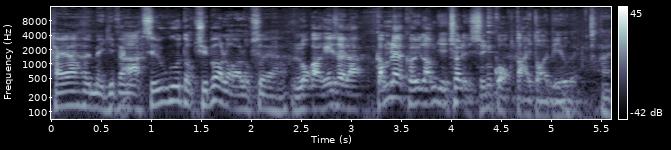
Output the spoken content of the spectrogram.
係啊，佢未結婚，啊小姑獨處，不過六啊六歲啊。六啊幾歲啦。咁咧佢諗住出嚟選國大代表嘅。係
